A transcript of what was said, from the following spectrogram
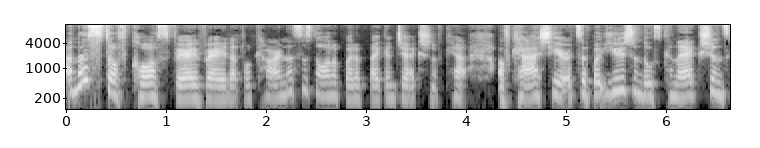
And this stuff costs very very little. Karen, this is not about a big injection of ca- of cash here. It's about using those connections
